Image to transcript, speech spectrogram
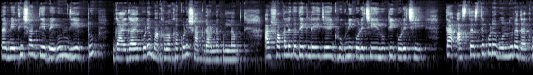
তাই মেথি শাক দিয়ে বেগুন দিয়ে একটু গায়ে গায়ে করে, মাখা মাখা করে শাক রান্না করলাম। আর সকালে তো দেখলেই যে ঘুগনি করেছি, রুটি করেছি। তা আস্তে আস্তে করে বন্ধুরা দেখো,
